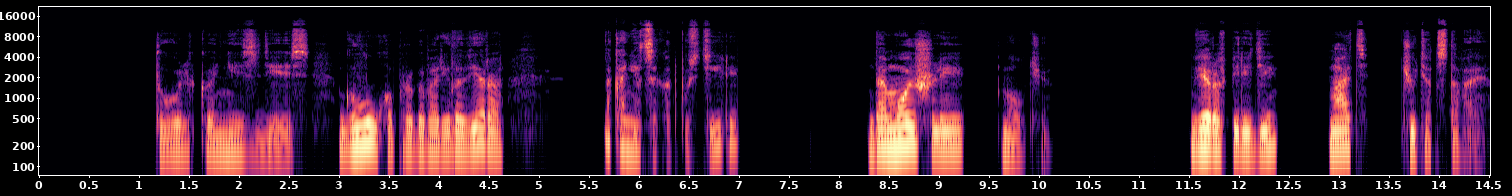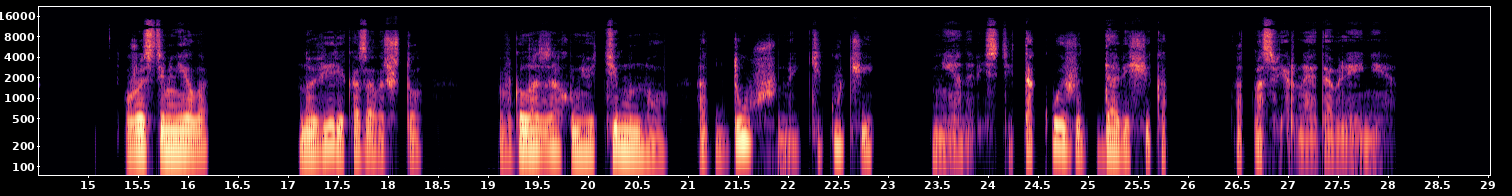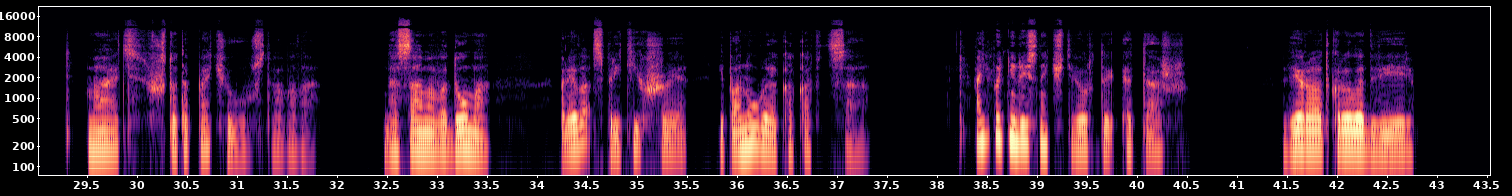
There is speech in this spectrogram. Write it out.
— Только не здесь, — глухо проговорила Вера. Наконец их отпустили. Домой шли молча. Вера впереди, мать чуть отставая. Уже стемнело, но Вере казалось, что в глазах у нее темно от душной, текучей ненависти, такой же давящей, как атмосферное давление. Мать что-то почувствовала. До самого дома плелась притихшая и понурая, как овца. Они поднялись на четвертый этаж. Вера открыла дверь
